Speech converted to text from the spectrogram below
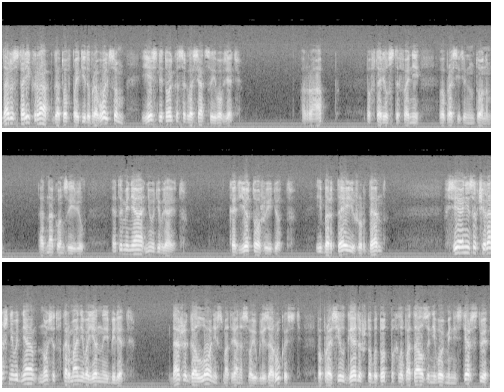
Даже старик раб готов пойти добровольцем если только согласятся его взять. «Раб?» — повторил Стефани вопросительным тоном. Однако он заявил, «Это меня не удивляет. Кадье тоже идет. И Берте, и Журден. Все они со вчерашнего дня носят в кармане военные билеты. Даже Галло, несмотря на свою близорукость, попросил Геда, чтобы тот похлопотал за него в министерстве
